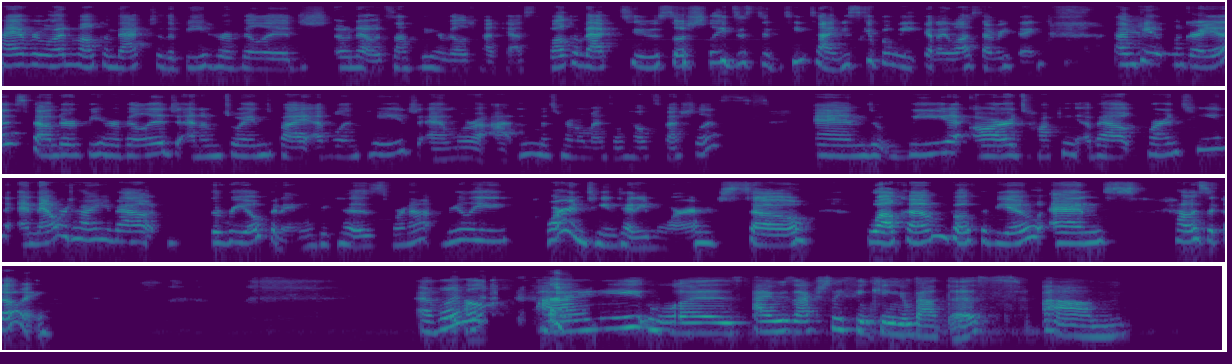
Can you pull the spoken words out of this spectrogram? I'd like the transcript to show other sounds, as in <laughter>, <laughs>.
Hi, everyone. Welcome back to the Be Her Village. Oh, no, it's not the Be Her Village podcast. Welcome back to <laughs> Socially Distant Tea Time. You skip a week and I lost everything. I'm Kate McGrayas, founder of Be Her Village, and I'm joined by Evelyn Page and Laura Otton, maternal mental health specialists. And we are talking about quarantine, and now we're talking about the reopening because we're not really quarantined anymore. So, welcome, both of you. And how is it going? Evelyn? Well, I was I was actually thinking about this. Um,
